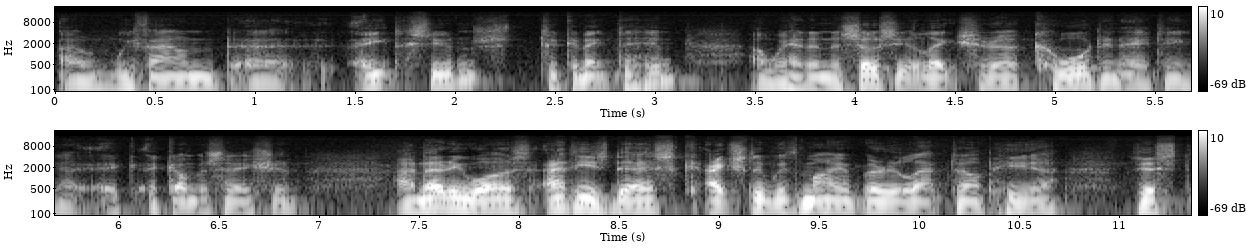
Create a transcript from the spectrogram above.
And we found uh, eight students to connect to him. And we had an associate lecturer coordinating a, a, a conversation. And there he was at his desk, actually with my very laptop here, just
